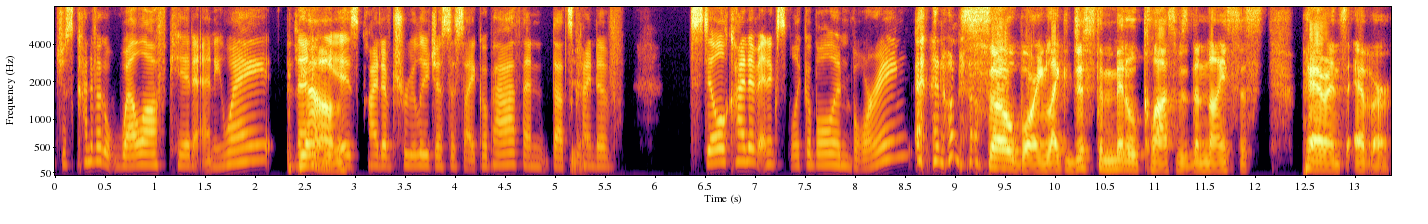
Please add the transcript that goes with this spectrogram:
just kind of a well-off kid anyway then Yeah. he is kind of truly just a psychopath and that's Yeah. kind of still kind of inexplicable and boring i don't know so boring like just the middle class was the nicest parents ever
